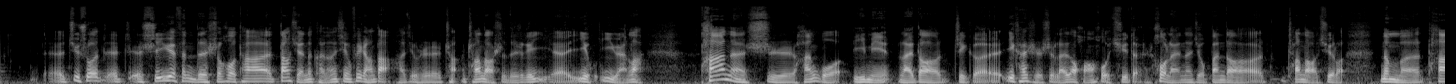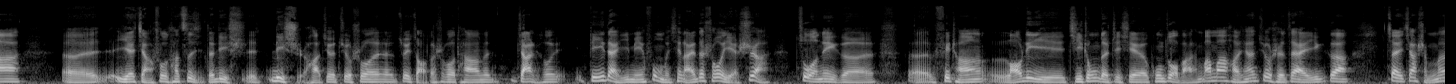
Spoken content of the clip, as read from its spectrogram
呃据说这十一月份的时候，她当选的可能性非常大啊，就是长长岛市的这个议议议员了。他呢是韩国移民，来到这个一开始是来到皇后区的，后来呢就搬到长岛去了。那么他呃也讲述他自己的历史历史哈，就就说最早的时候他们家里头第一代移民，父母亲来的时候也是啊。做那个呃非常劳力集中的这些工作吧，妈妈好像就是在一个在一家什么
